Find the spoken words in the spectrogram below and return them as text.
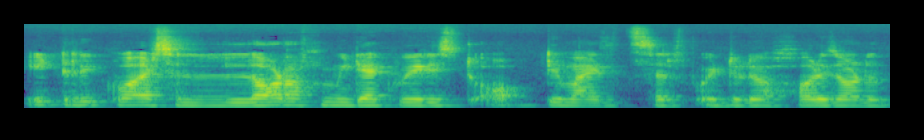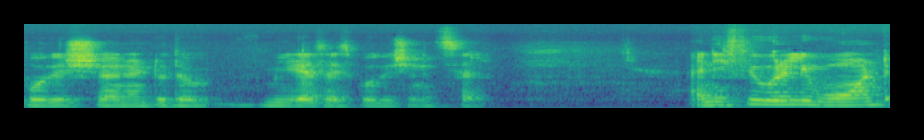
It requires a lot of media queries to optimize itself into the horizontal position and to the media size position itself. And if you really want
